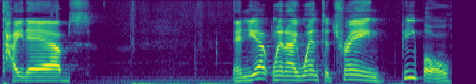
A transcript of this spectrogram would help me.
tight abs. And yet, when I went to train people,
